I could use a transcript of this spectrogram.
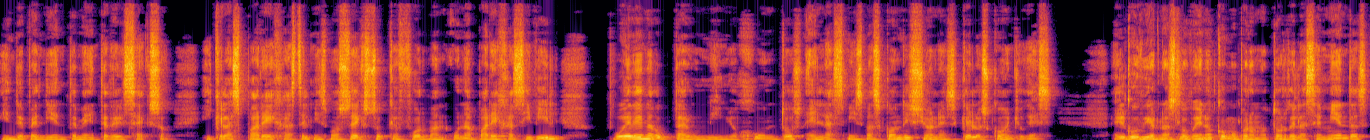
independientemente del sexo, y que las parejas del mismo sexo que forman una pareja civil pueden adoptar un niño juntos en las mismas condiciones que los cónyuges. El gobierno esloveno, como promotor de las enmiendas,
